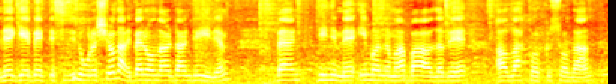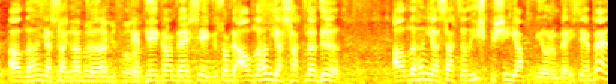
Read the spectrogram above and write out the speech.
LGBT sizinle uğraşıyorlar. Ben onlardan değilim. Ben dinime, imanıma bağlı ve Allah korkusu olan, Allah'ın yasakladığı, Peygamber sevgisi olan. e, peygamber sevgisi olan ve Allah'ın yasakladığı Allah'ın yasakladığı hiçbir şey yapmıyorum ben. İşte ben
